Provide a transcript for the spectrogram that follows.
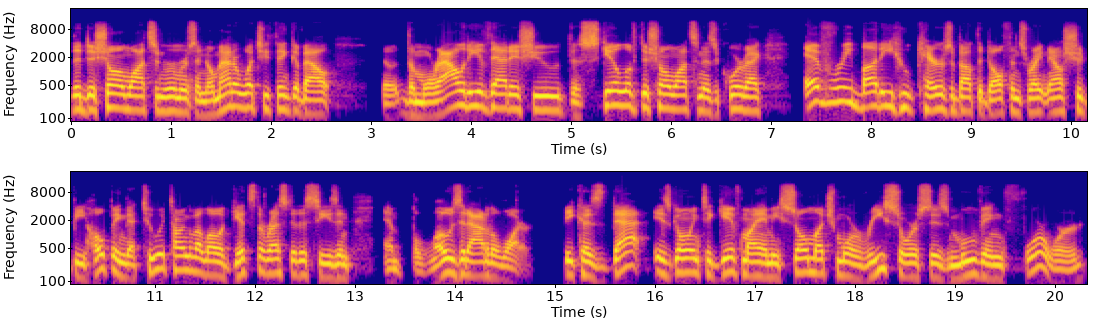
the Deshaun Watson rumors, and no matter what you think about you know, the morality of that issue, the skill of Deshaun Watson as a quarterback, everybody who cares about the Dolphins right now should be hoping that Tua Tagovailoa gets the rest of the season and blows it out of the water because that is going to give Miami so much more resources moving forward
